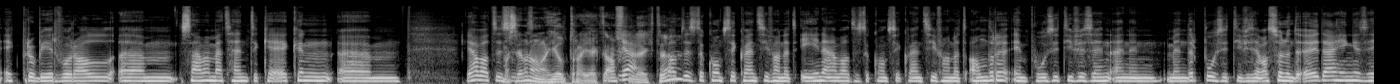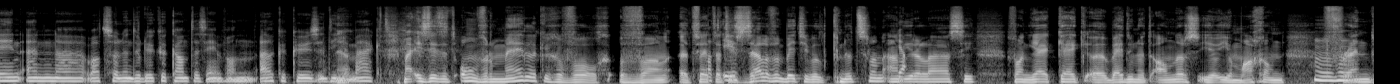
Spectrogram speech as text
Ik probeer vooral ehm, samen met hen te kijken. ehm, ja, wat is maar ze het- hebben al een heel traject afgelegd, ja, hè? Wat is de consequentie van het ene en wat is de consequentie van het andere in positieve zin en in minder positieve zin? Wat zullen de uitdagingen zijn en eh, wat zullen de leuke kanten zijn van elke keuze die Ja. je maakt? Maar is dit het onvermijdelijke gevolg van het feit Dat dat, je zelf een beetje wilt knutselen aan Ja. die relatie? Van, jij, kijk, eh, wij doen het anders. Je, je mag een Mhm. friend,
